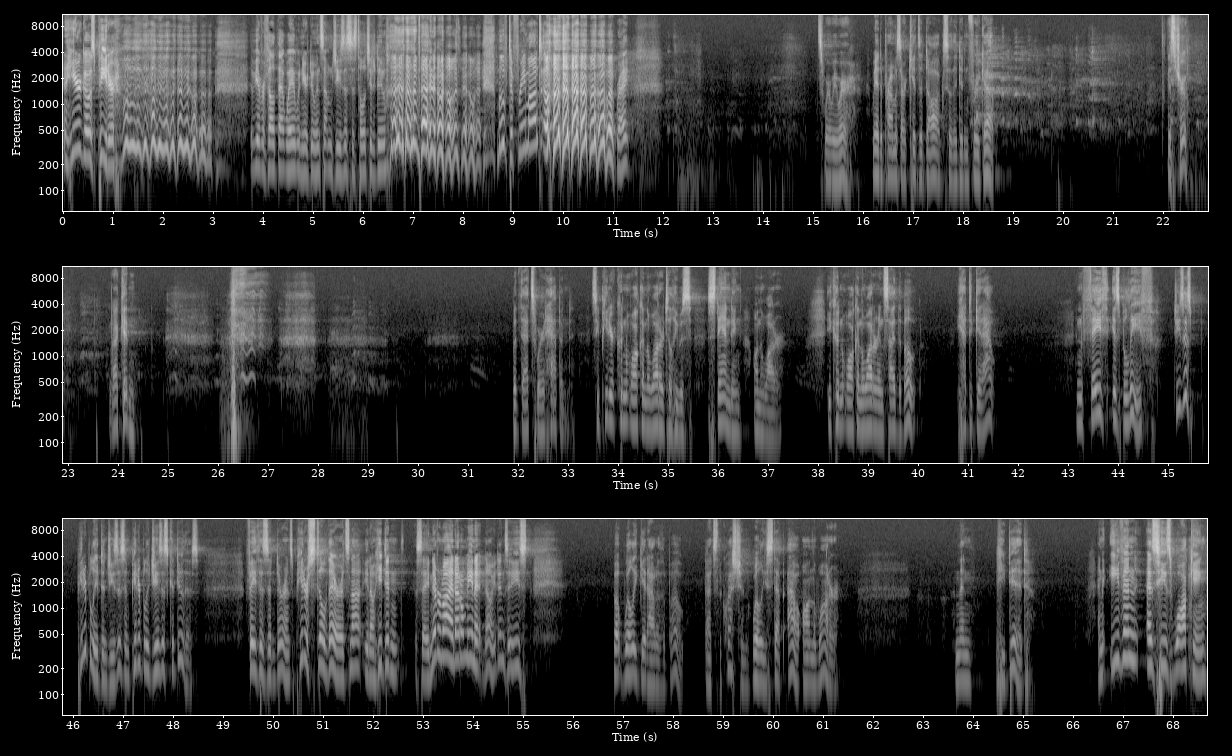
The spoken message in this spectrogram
And here goes Peter. Have you ever felt that way when you're doing something Jesus has told you to do? Move to Fremont, right? That's where we were. We had to promise our kids a dog so they didn't freak out. It's true. I'm not kidding. But that's where it happened. See, Peter couldn't walk on the water till he was standing on the water. He couldn't walk on the water inside the boat. He had to get out. And faith is belief. Jesus Peter believed in Jesus, and Peter believed Jesus could do this. Faith is endurance. Peter's still there. It's not, you know, he didn't say, never mind, I don't mean it. No, he didn't say he's. But will he get out of the boat? That's the question. Will he step out on the water? And then he did. And even as he's walking,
